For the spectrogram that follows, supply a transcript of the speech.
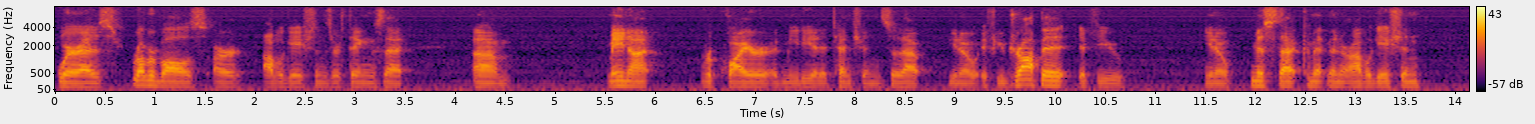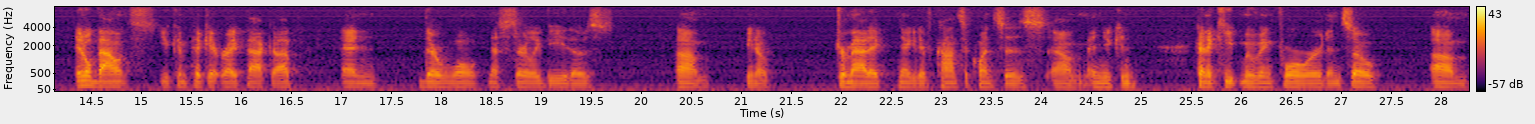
whereas rubber balls are obligations or things that um, may not require immediate attention. So that you know, if you drop it, if you you know miss that commitment or obligation, it'll bounce. You can pick it right back up, and there won't necessarily be those um, you know dramatic negative consequences, um, and you can kind of keep moving forward. And so. Um,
